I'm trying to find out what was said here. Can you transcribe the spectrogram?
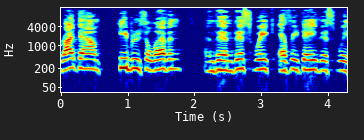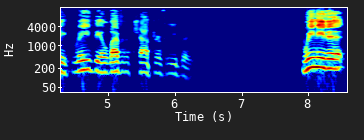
write down Hebrews 11, and then this week, every day this week, read the 11th chapter of Hebrews. We need it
